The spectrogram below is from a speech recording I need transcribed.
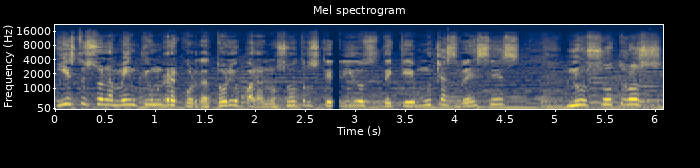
Y esto es solamente un recordatorio para nosotros, queridos, de que muchas veces nosotros,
